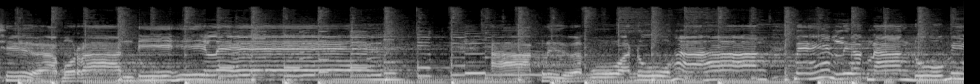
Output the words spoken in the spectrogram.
เชื่อโบราณดีแลหากเลือกวัวดูห่าง แม้เลือกนางดูแม่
